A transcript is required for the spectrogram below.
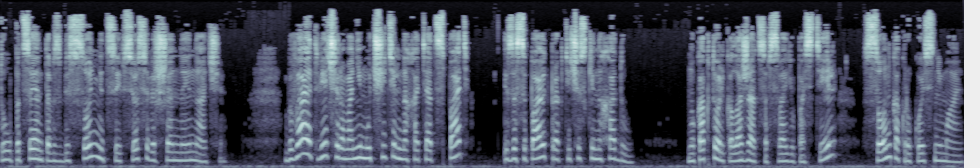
то у пациентов с бессонницей все совершенно иначе. Бывает, вечером они мучительно хотят спать и засыпают практически на ходу. Но как только ложатся в свою постель, сон как рукой снимает.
